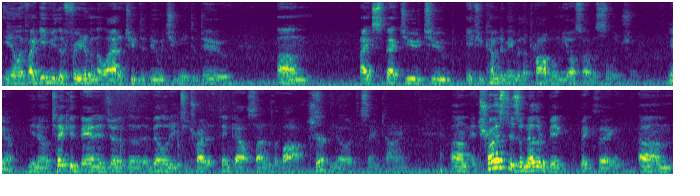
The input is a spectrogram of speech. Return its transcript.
You know, if I give you the freedom and the latitude to do what you need to do, um, I expect you to, if you come to me with a problem, you also have a solution. Yeah. You know, take advantage of the ability to try to think outside of the box. Sure. You know, at the same time. Um, and trust is another big, big thing. Um,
